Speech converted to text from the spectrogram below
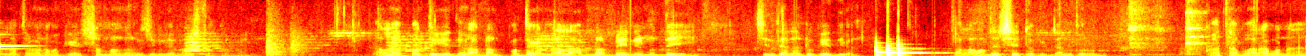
আল্লাহ তখন আমাকে সম্মানজনক জীবিকার ব্যবস্থা করবেন। আল্লাহ পথ দেখিয়ে দেবেন। আপনার পথ দেখান আল্লাহ আপনার ব্রেনের মধ্যেই চিন্তাটা ঢুকিয়ে দিবেন। তাহলে আমাদের সেই টপিক দান করুন। কথা বাড়াবো না।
